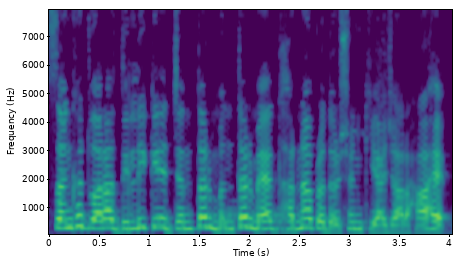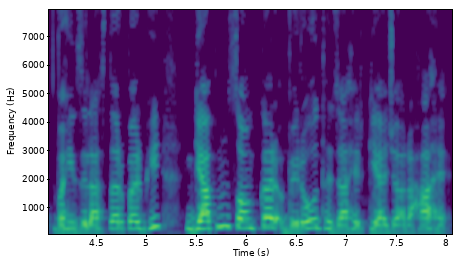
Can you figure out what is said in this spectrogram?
संघ द्वारा दिल्ली के जंतर मंतर में धरना प्रदर्शन किया जा रहा है। वहीं जिला स्तर पर भी ज्ञापन सौंप विरोध ज़ाहिर किया जा रहा है।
